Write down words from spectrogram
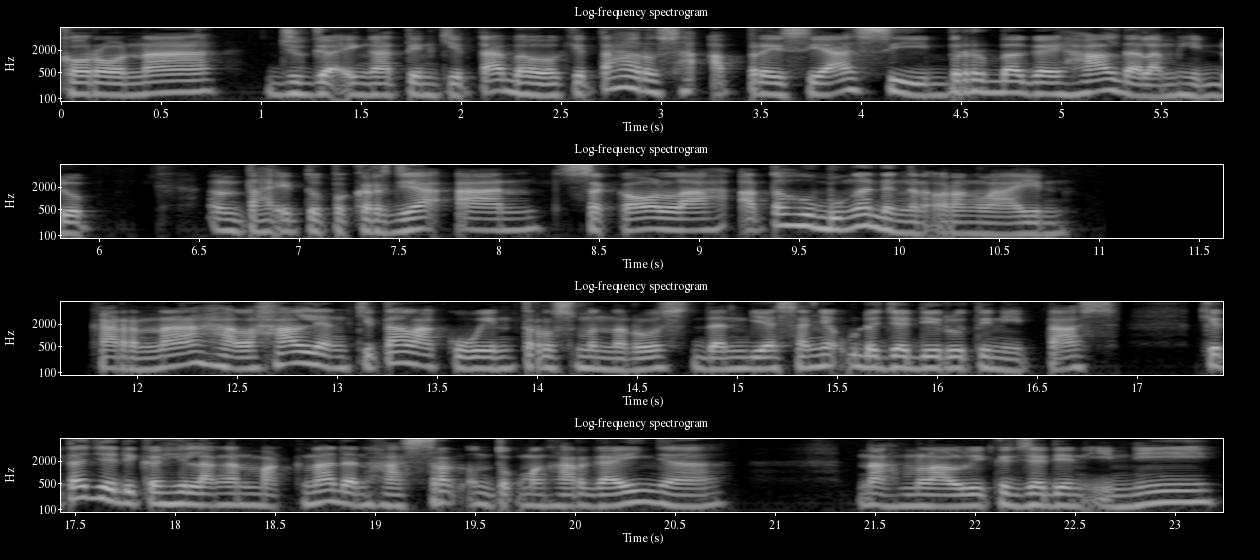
Corona juga ingatin kita bahwa kita harus apresiasi berbagai hal dalam hidup entah itu pekerjaan, sekolah, atau hubungan dengan orang lain. Karena hal-hal yang kita lakuin terus-menerus dan biasanya udah jadi rutinitas, kita jadi kehilangan makna dan hasrat untuk menghargainya. Nah, melalui kejadian ini,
